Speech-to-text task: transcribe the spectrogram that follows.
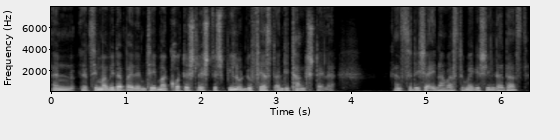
ein, jetzt sind wir wieder bei dem Thema Grotte schlechtes Spiel und du fährst an die Tankstelle. Kannst du dich erinnern, was du mir geschildert hast?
